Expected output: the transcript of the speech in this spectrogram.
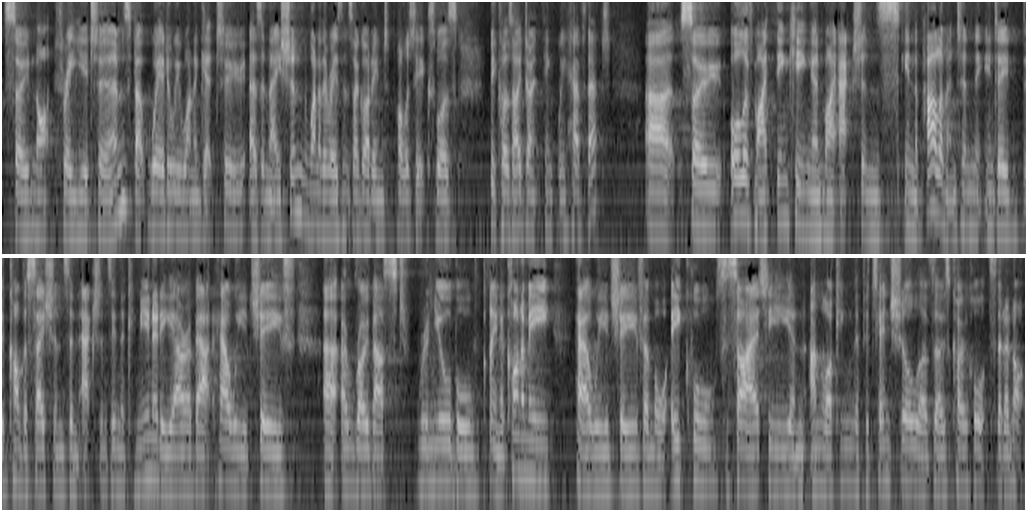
so not three year terms, but where do we want to get to as a nation? One of the reasons I got into politics was because I don't think we have that. Uh, so all of my thinking and my actions in the parliament, and indeed the conversations and actions in the community, are about how we achieve uh, a robust, renewable, clean economy, how we achieve a more equal society, and unlocking the potential of those cohorts that are not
